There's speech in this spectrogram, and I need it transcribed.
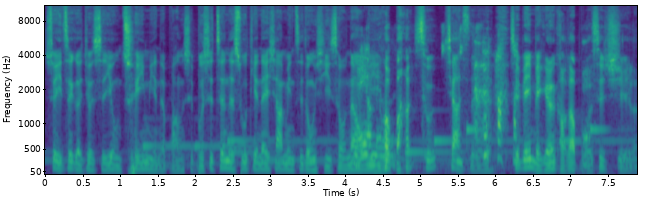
所以这个就是用催眠的方式，不是真的书垫在下面自动吸收。那我以后把书吓死人，随便每个人考到博士去了。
